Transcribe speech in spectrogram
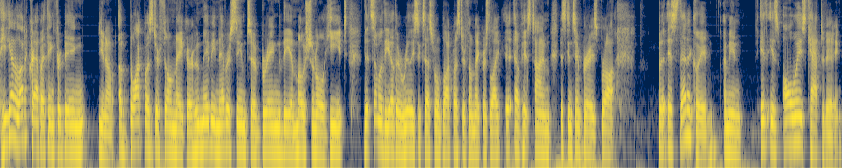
He got a lot of crap, I think, for being, you know, a blockbuster filmmaker who maybe never seemed to bring the emotional heat that some of the other really successful blockbuster filmmakers like eh, of his time, his contemporaries brought. But aesthetically, I mean, it is always captivating.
